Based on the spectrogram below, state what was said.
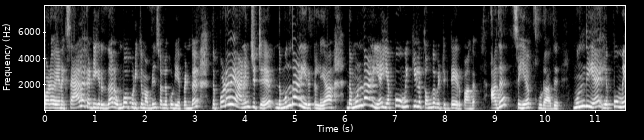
புடவை எனக்கு சேலை கட்டிக்கிறது தான் ரொம்ப பிடிக்கும் அப்படின்னு சொல்லக்கூடிய பெண்கள் இந்த புடவையை அணிஞ்சிட்டு இந்த முந்தாணி இருக்கு இல்லையா இந்த முந்தாணியை எப்போவுமே கீழே தொங்க விட்டுக்கிட்டே இருப்பாங்க. அதை செய்யக்கூடாது. முந்திய எப்போவுமே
